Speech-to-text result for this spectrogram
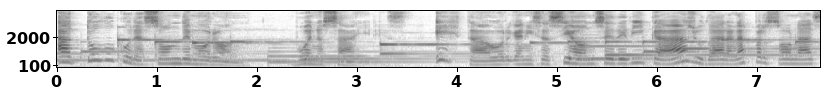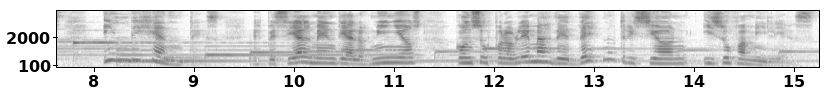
A Todo Corazón de Morón, Buenos Aires. Esta organización se dedica a ayudar a las personas indigentes, especialmente a los niños con sus problemas de desnutrición y sus familias.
